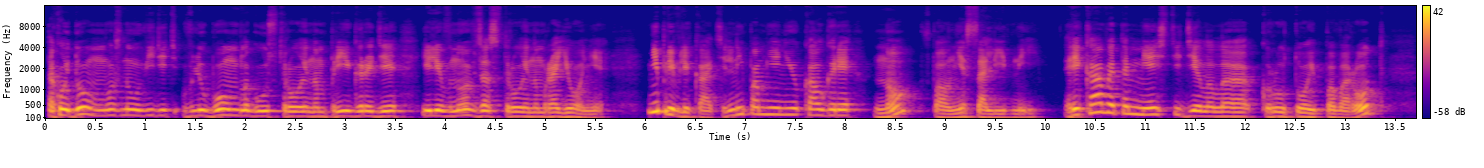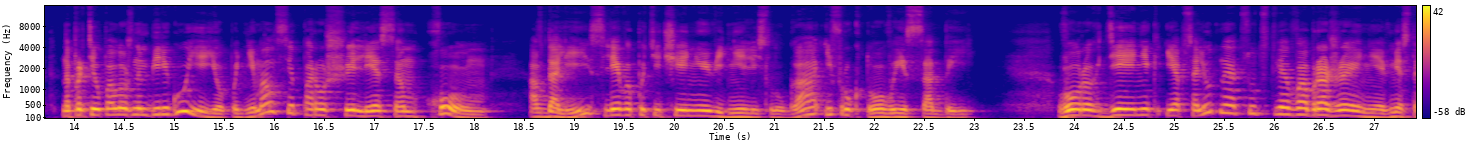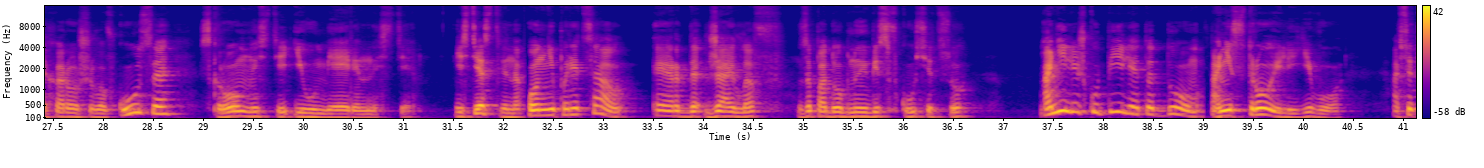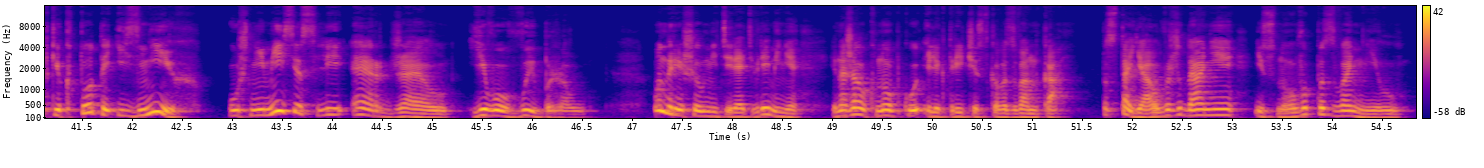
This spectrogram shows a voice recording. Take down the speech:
Такой дом можно увидеть в любом благоустроенном пригороде или вновь застроенном районе. Непривлекательный, по мнению Калгари, но вполне солидный. Река в этом месте делала крутой поворот. На противоположном берегу ее поднимался поросший лесом холм, а вдали, слева по течению, виднелись луга и фруктовые сады. Ворох денег и абсолютное отсутствие воображения вместо хорошего вкуса, скромности и умеренности. Естественно, он не порицал Эрд Джайлов за подобную безвкусицу. Они лишь купили этот дом, они строили его. А все-таки кто-то из них, уж не миссис Ли Эрджайл, его выбрал. Он решил не терять времени и нажал кнопку электрического звонка. Постоял в ожидании и снова позвонил.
